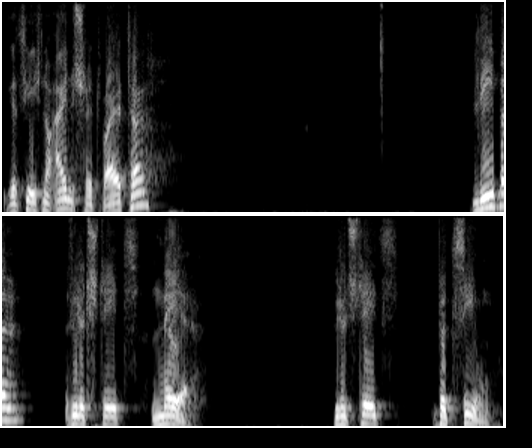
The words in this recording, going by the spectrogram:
Jetzt gehe ich noch einen Schritt weiter. Liebe will stets Nähe will stets Beziehung,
